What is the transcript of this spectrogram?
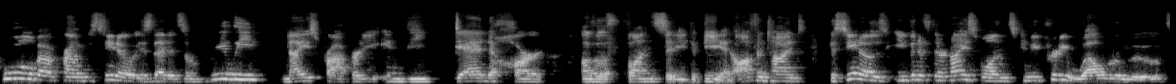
cool about Crown Casino is that it's a really nice property in the dead heart of a fun city to be in. Oftentimes, casinos, even if they're nice ones, can be pretty well removed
